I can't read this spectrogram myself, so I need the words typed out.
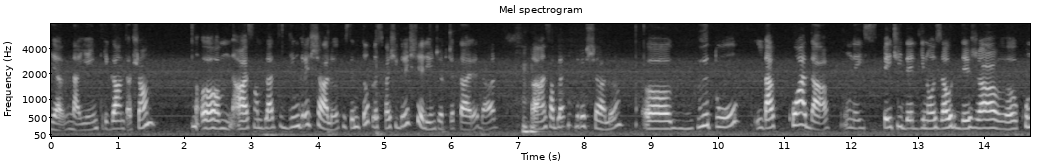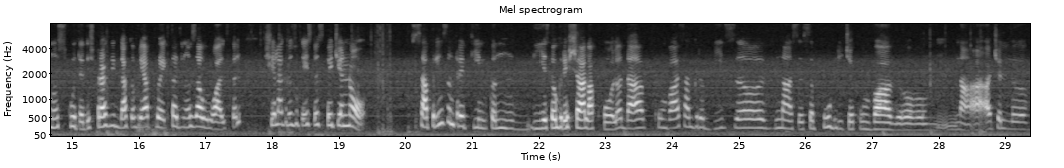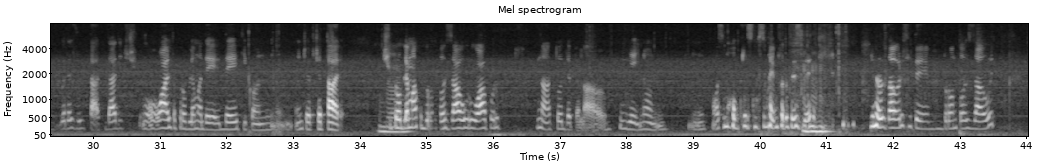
e, na, e intrigant așa, uh, a asamblat din greșeală, că se întâmplă să faci și greșeli în cercetare, da? Mhm. A asamblat din greșeală uh, gâtul la coada unei specii de dinozauri deja uh, cunoscute. Deci, practic, dacă vrea proiecta dinozaurul altfel, și el a crezut că este o specie nouă s-a prins între timp că este o greșeală acolo, dar cumva s-a grăbit să, na, să, să publice cumva uh, na, acel uh, rezultat. Da? Deci o altă problemă de, de etică în, în cercetare. Da. Și problema cu brontozaurul a apărut na, tot de pe la ei. Nu, o să mă opresc, nu să mai vorbesc de dinozauri și de brontozauri.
